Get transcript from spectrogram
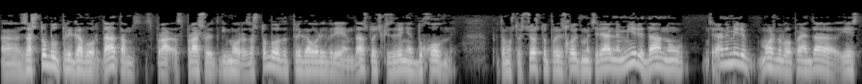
э, за что был приговор, да, там спра- спрашивает Гемора, за что был этот приговор евреям, да, с точки зрения духовной. Потому что все, что происходит в материальном мире, да, ну, в материальном мире можно было понять, да, есть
